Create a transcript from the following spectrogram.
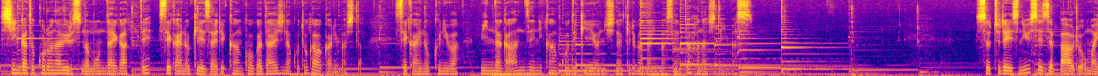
新型コロナウイルスの問題があって世界の経済で観光が大事なことが分かりました。世界の国はみんなが安全に観光できるようにしなければなりませんと話しています。So today's news is about oh my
